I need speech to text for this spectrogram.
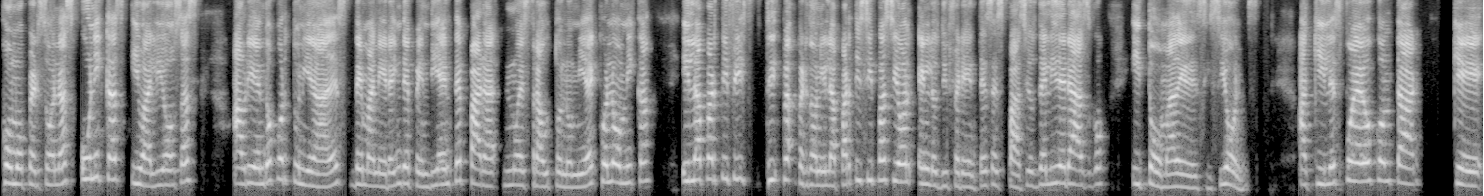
como personas únicas y valiosas, abriendo oportunidades de manera independiente para nuestra autonomía económica y la, perdón, y la participación en los diferentes espacios de liderazgo y toma de decisiones. Aquí les puedo contar que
